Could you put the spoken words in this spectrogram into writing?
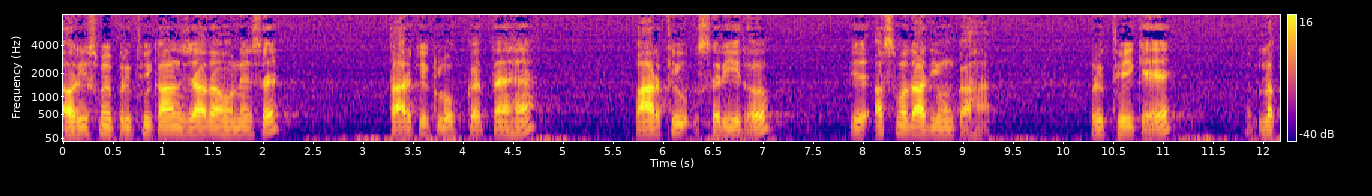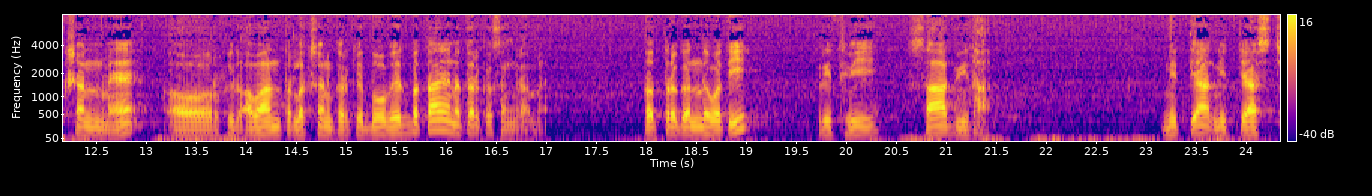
और इसमें पृथ्वी कांश ज़्यादा होने से तार्किक लोग कहते हैं पार्थिव शरीर, ये अस्मदादियों का है। पृथ्वी के लक्षण में और फिर अवान्तर लक्षण करके दो भेद बताए, न तर्क संग्रह में। तत्र गंधवती पृथ्वी साद्विधा। नित्या नित्याश्च।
